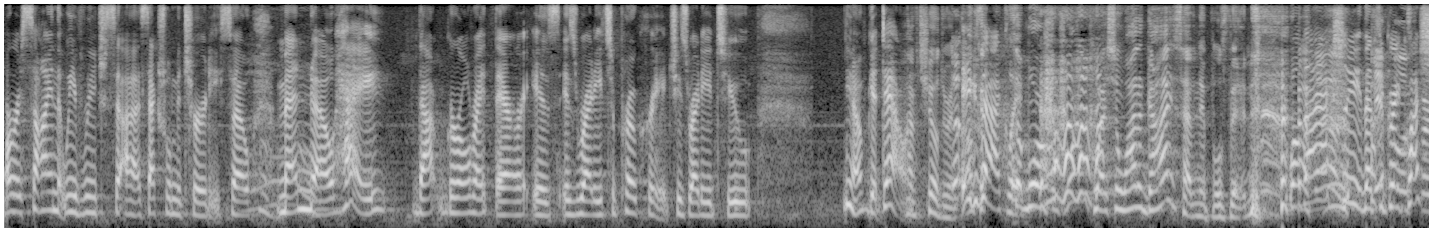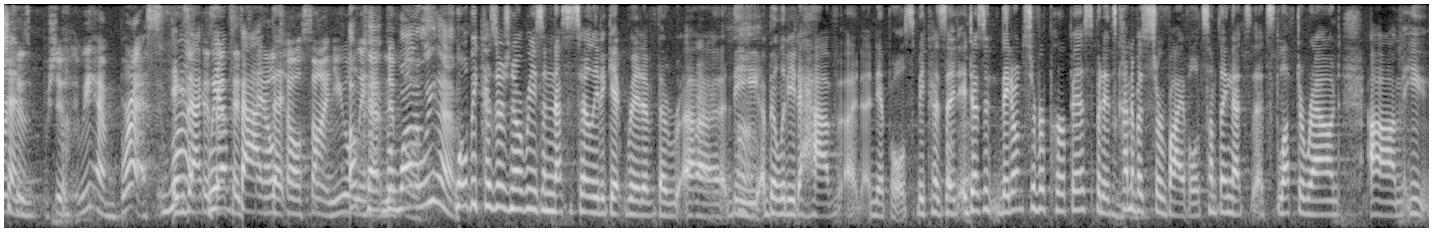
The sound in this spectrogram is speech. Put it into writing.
are a sign that we've reached uh, sexual maturity. So men know, hey, that girl right there is is ready to procreate. She's ready to, you know, get down. Have children. Exactly. So more important question: Why do guys have nipples then? well, that actually that's a great question. versus- we have breasts. Exactly. We have that's fat a that- telltale sign. You only okay, have but why do we have? it? Well, because there's no reason necessarily to get rid of the uh, Right. the ability to have uh, nipples because it, it doesn't they don't serve a purpose, but it's kind of a survival. It's something that's that's left around. Um, you,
